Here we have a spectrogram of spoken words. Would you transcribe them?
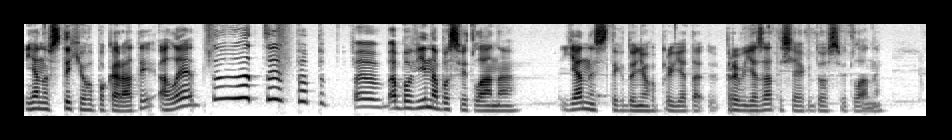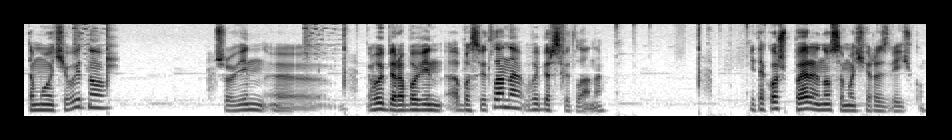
Я не встиг його покарати, але. е, Або він, або Світлана. Я не встиг до нього прив'язатися як до Світлани. Тому очевидно, що він. Е, вибір або він, або Світлана, вибір Світлана. І також переносимо через річку.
